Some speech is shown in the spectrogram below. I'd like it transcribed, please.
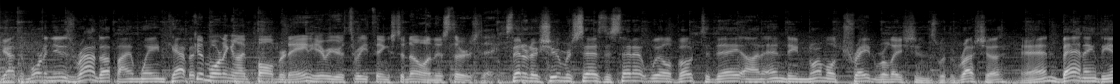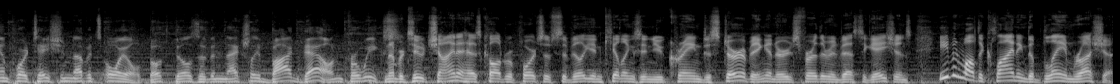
You got the morning news roundup. I'm Wayne Cabot. Good morning. I'm Paul Murnane. Here are your three things to know on this Thursday. Senator Schumer says the Senate will vote today on ending normal trade relations with Russia and banning the importation of its oil. Both bills have been actually bogged down for weeks. Number two, China has called reports of civilian killings in Ukraine disturbing and urged further investigations, even while declining to blame Russia.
